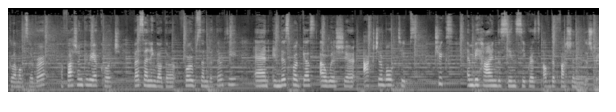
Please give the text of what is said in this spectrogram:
Glam Observer, a fashion career coach, best-selling author, Forbes Under 30, and in this podcast, I will share actionable tips, tricks, and behind-the-scenes secrets of the fashion industry.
